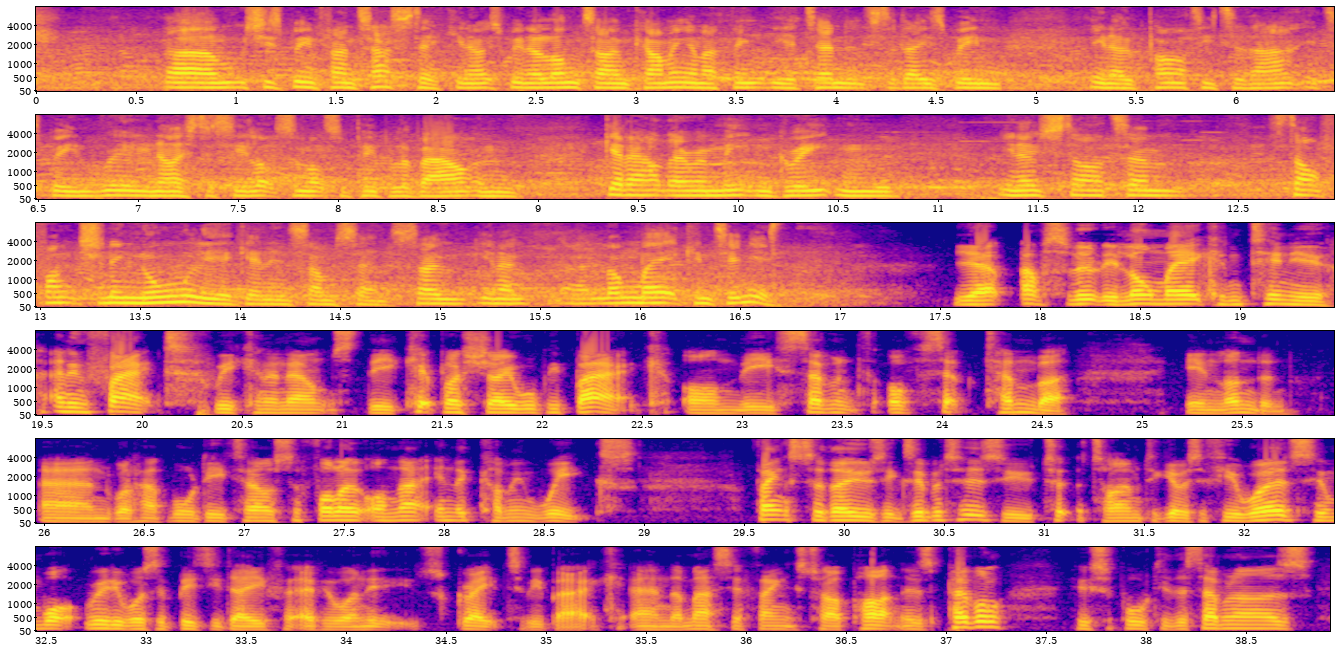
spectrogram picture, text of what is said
um, which has been fantastic. You know, it's been a long time coming, and I think the attendance today's been, you know, party to that. It's been really nice to see lots and lots of people about and get out there and meet and greet, and you know, start um, start functioning normally again in some sense. So, you know, uh, long may it continue. Yeah, absolutely. Long may it continue. And in fact, we can announce the Kit Plus show will be back on the 7th of September in London and we'll have more details to follow on that in the coming weeks. Thanks to those exhibitors who took the time to give us a few words in what really was a busy day for everyone. It's great to be back. And a massive thanks to our partners, Pebble, who supported the seminars,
